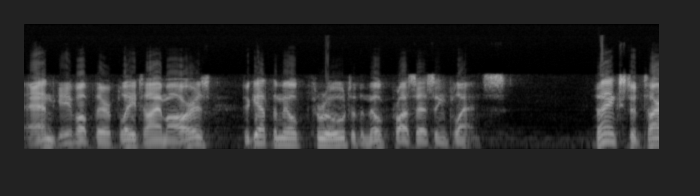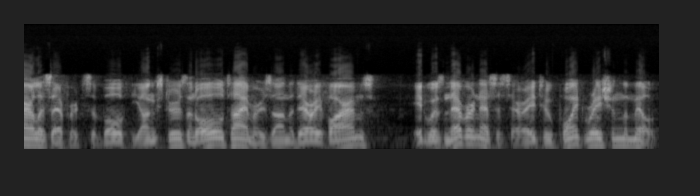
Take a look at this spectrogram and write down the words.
and gave up their playtime hours to get the milk through to the milk processing plants. Thanks to tireless efforts of both youngsters and old timers on the dairy farms, it was never necessary to point ration the milk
